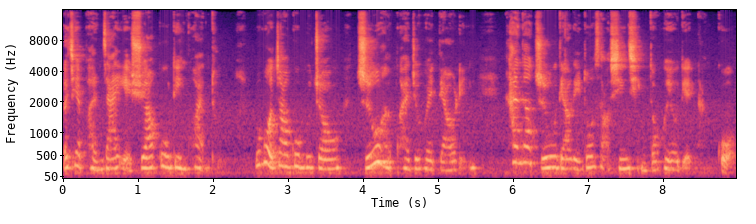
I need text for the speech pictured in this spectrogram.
而且盆栽也需要固定换土。如果照顾不周，植物很快就会凋零。看到植物凋零，多少心情都会有点难过。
